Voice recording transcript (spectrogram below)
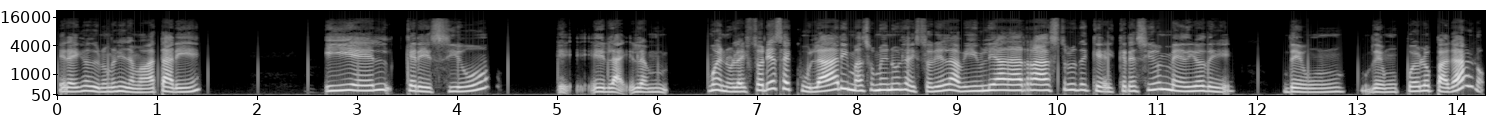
era hijo de un hombre que se llamaba Taré, y él creció, eh, eh, bueno, la historia secular y más o menos la historia de la Biblia da rastros de que él creció en medio de, de, un, de un pueblo pagano.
